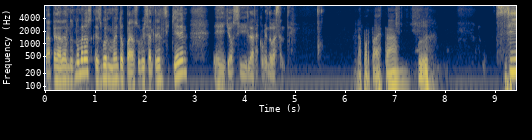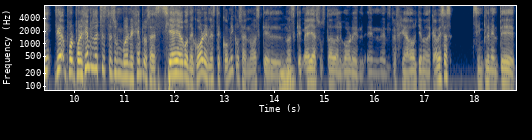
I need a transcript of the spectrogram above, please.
apenas dan dos números. Es buen momento para subirse al tren si quieren. Eh, yo sí la recomiendo bastante. La portada está. Sí, por, por, ejemplo, de hecho, este es un buen ejemplo. O sea, si hay algo de gore en este cómic, o sea, no es que el, no es que me haya asustado el gore en, en, el refrigerador lleno de cabezas, simplemente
